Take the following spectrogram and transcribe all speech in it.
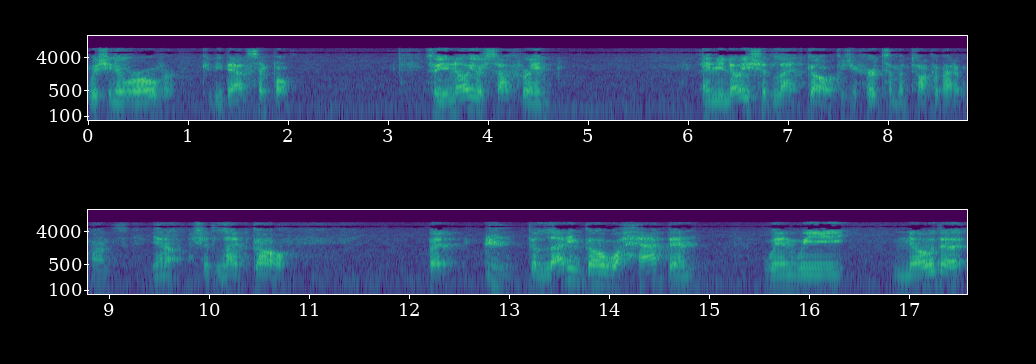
wishing it were over. It could be that simple. So you know you're suffering, and you know you should let go because you heard someone talk about it once. You know, I should let go. But the letting go will happen when we know the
